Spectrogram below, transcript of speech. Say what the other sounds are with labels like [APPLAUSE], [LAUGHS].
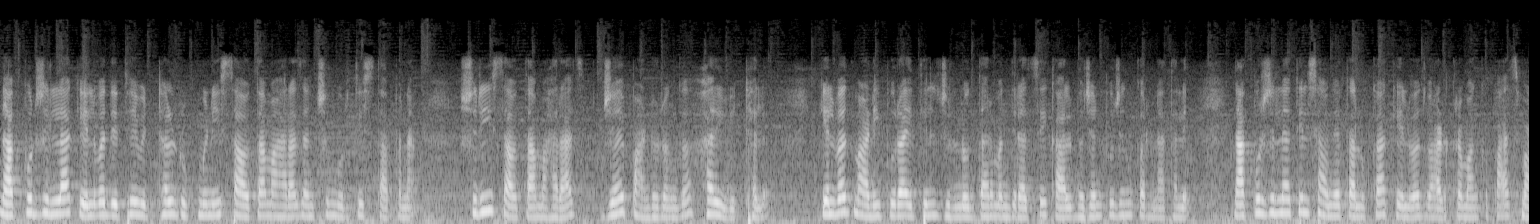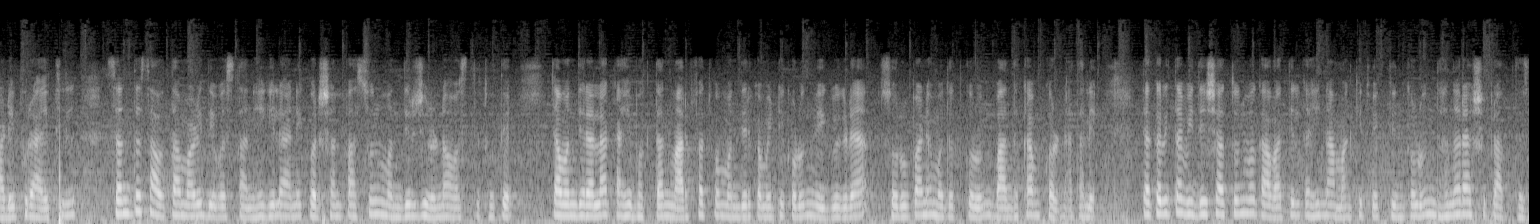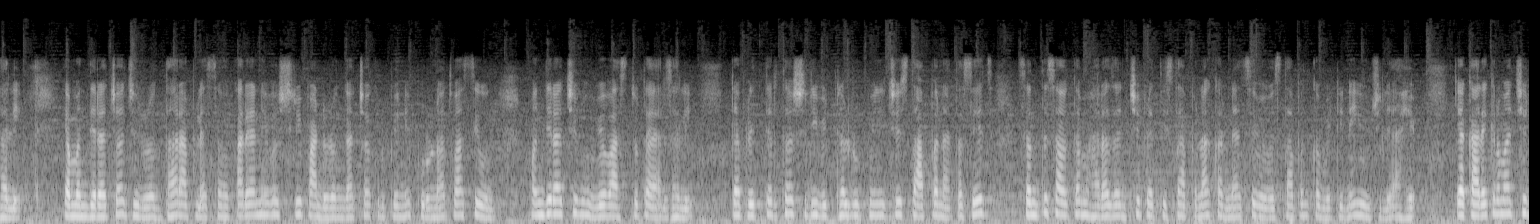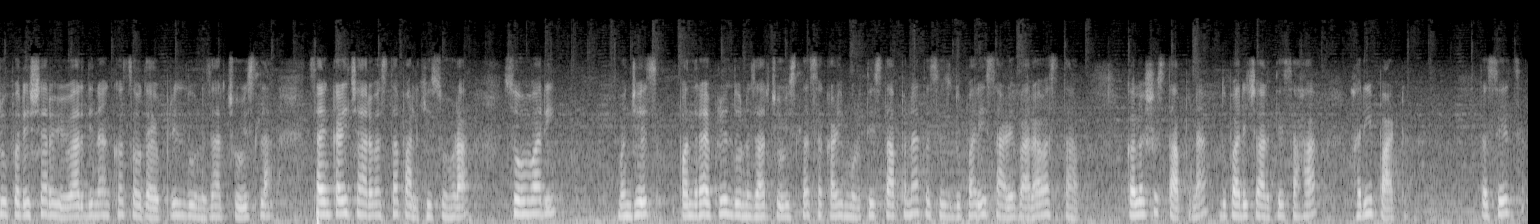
नागपूर जिल्हा केलवद येथे विठ्ठल रुक्मिणी सावता महाराजांची मूर्ती स्थापना. श्री सावता महाराज जय पांडुरंग हरी विठ्ठल. केलवत माडीपुरा येथील जीर्णोद्धार मंदिराचे काल भजनपूजन करण्यात आले. नागपूर जिल्ह्यातील सावनेर तालुका केलवत वार्ड क्रमांक पाच माडीपुरा येथील संत सावतामाळी देवस्थान हे गेल्या अनेक वर्षांपासून मंदिर जीर्ण अवस्थेत होते. त्या मंदिराला काही भक्तांमार्फत व मंदिर कमिटीकडून वेगवेगळ्या स्वरूपाने मदत करून बांधकाम करण्यात आले. त्याकरिता विदेशातून व गावातील काही नामांकित व्यक्तींकडून धनराशी प्राप्त झाली. या मंदिराच्या जीर्णोद्धार आपल्या सहकार्याने व श्री पांडुरंगाच्या कृपेने पूर्णत्वास येऊन मंदिराची भव्य वास्तू तयार झाली. त्या प्रित्यर्थ श्री विठ्ठल रुक्मिणीची स्थापना तसेच संत सावता महाराजांची प्रतिस्थापना करण्याचे व्यवस्थापन कमिटीने योजले आहे. या कार्यक्रमाची रूपरेषा रविवार दिनांक चौदा एप्रिल दोन हजार चोवीसला सायंकाळी चार वाजता पालखी सोहळा सोमवारी म्हणजेच पंधरा एप्रिल दोन हजार चोवीसला सकाळी मूर्ती स्थापना तसेच दुपारी साडेबारा वाजता कलश स्थापना दुपारी चार ते सहा हरिपाठ तसेच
